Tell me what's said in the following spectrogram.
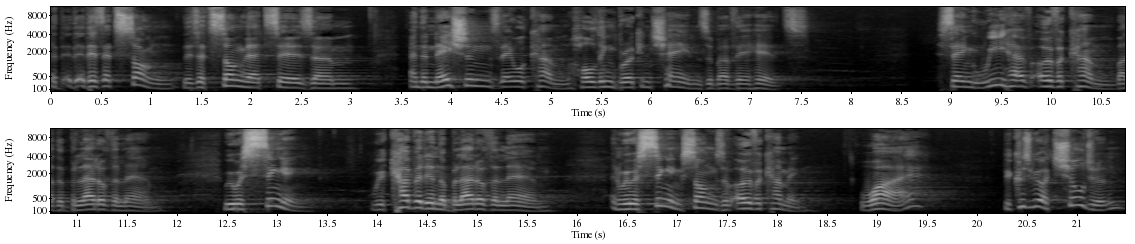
Uh, there's that song. There's that song that says, um, "And the nations they will come, holding broken chains above their heads, saying, We have overcome by the blood of the Lamb." We were singing we're covered in the blood of the Lamb. And we were singing songs of overcoming. Why? Because we are children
